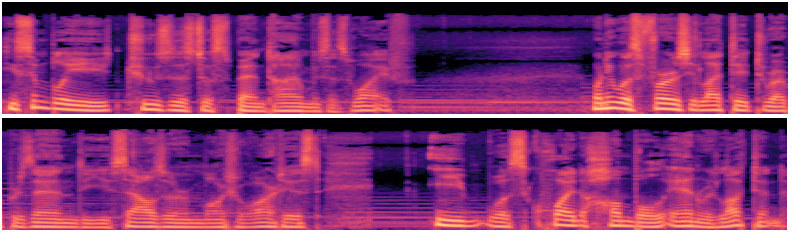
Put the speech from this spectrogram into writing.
he simply chooses to spend time with his wife. When he was first elected to represent the Southern martial artist, he was quite humble and reluctant.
